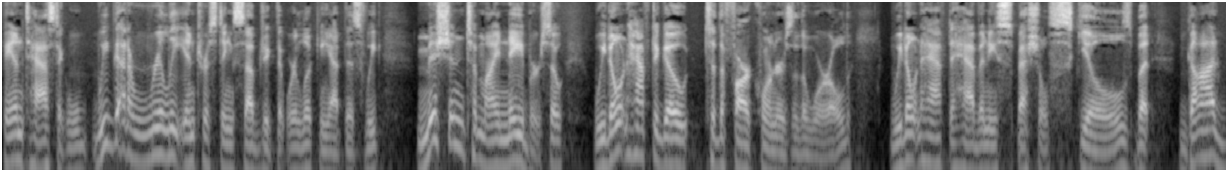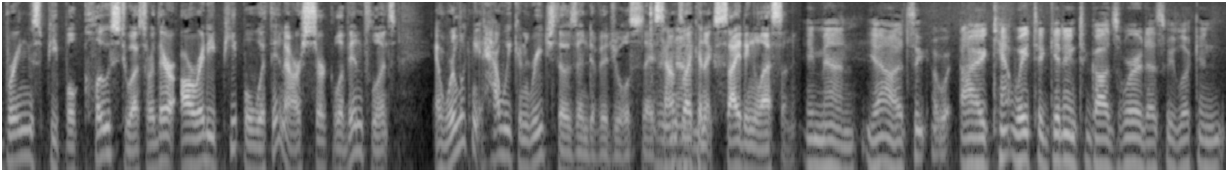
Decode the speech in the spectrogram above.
Fantastic. Well, we've got a really interesting subject that we're looking at this week mission to my neighbor. So we don't have to go to the far corners of the world. We don't have to have any special skills, but God brings people close to us, or there are already people within our circle of influence, and we're looking at how we can reach those individuals today. Amen. Sounds like an exciting lesson. Amen. Yeah, it's. I can't wait to get into God's Word as we look and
